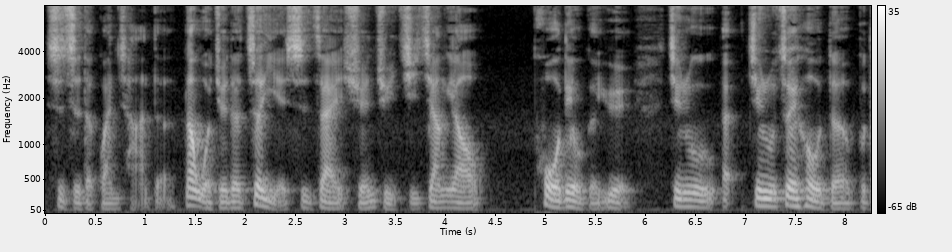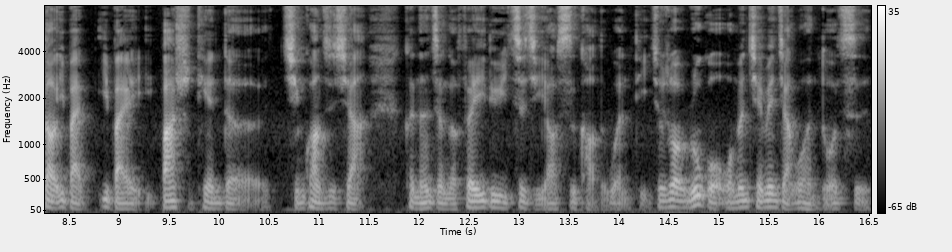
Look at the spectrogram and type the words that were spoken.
是值得观察的。那我觉得这也是在选举即将要破六个月，进入呃进入最后的不到一百一百八十天的情况之下，可能整个非绿自己要思考的问题，就是说，如果我们前面讲过很多次。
